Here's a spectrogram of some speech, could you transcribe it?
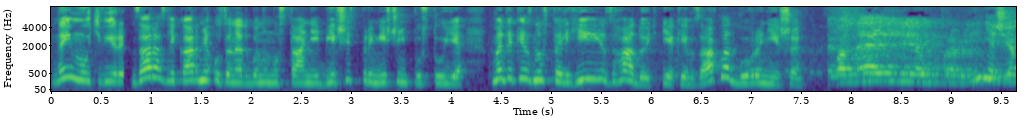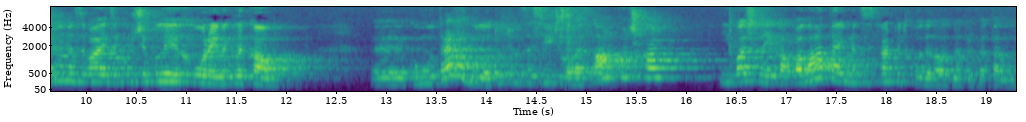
не ймуть віри. Зараз лікарня у занедбаному стані. Більшість приміщень пустує. Медики з ностальгією згадують, яким заклад був раніше. Панель управління, чи як вона називається, коротше, коли хворий викликав. Е, кому треба було, то тут засвічувалась лампочка, і бачила, яка палата, і медсестра підходила. От, наприклад, там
